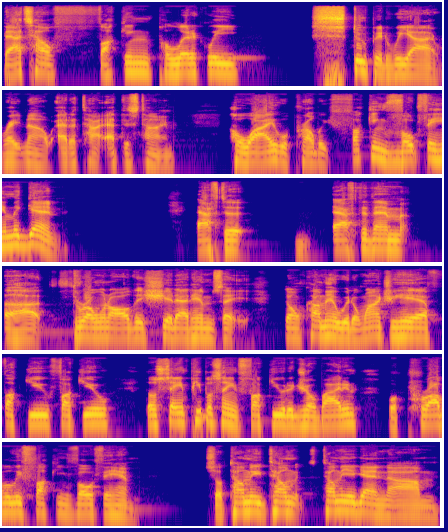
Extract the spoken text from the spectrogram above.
That's how fucking politically stupid we are right now at a time at this time. Hawaii will probably fucking vote for him again after after them uh, throwing all this shit at him, say, "Don't come here. We don't want you here. Fuck you. Fuck you." Those same people saying "fuck you" to Joe Biden will probably fucking vote for him. So tell me, tell me, tell me again um,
